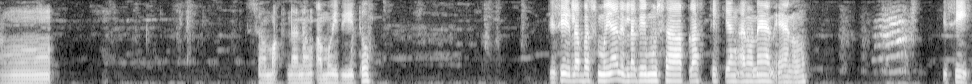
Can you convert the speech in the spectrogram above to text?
Ang sama na ng amoy dito. Kasi labas mo yan, ilagay mo sa plastic yung ano na yan. Ayan oh. Kasi.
